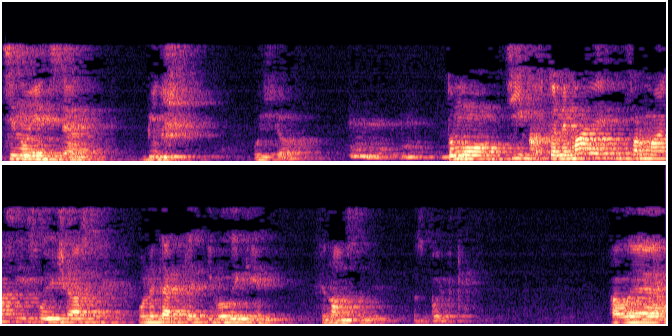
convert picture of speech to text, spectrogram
цінується більш усього. Тому ті, хто не має інформації своєчасної, вони терплять і великі фінансові збитки. Але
